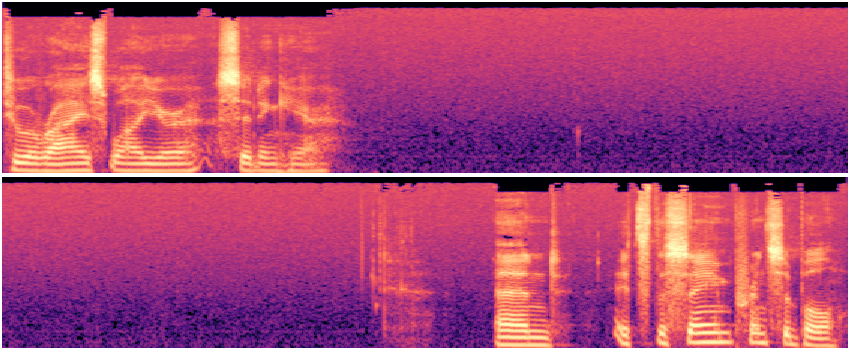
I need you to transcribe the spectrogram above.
to arise while you're sitting here. And it's the same principle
